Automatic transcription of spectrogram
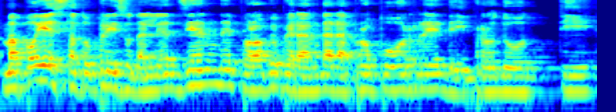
ma poi è stato preso dalle aziende proprio per andare a proporre dei prodotti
